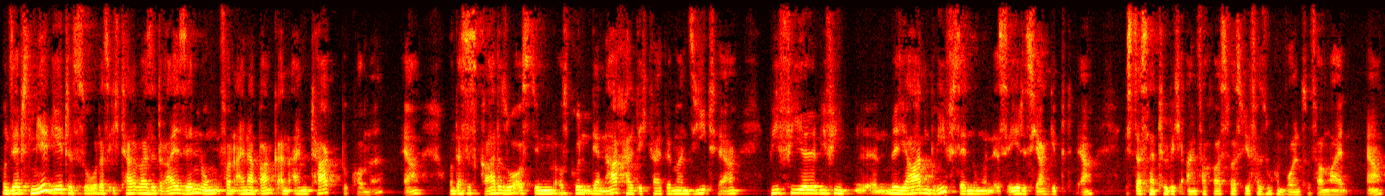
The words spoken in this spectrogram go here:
Und selbst mir geht es so, dass ich teilweise drei Sendungen von einer Bank an einem Tag bekomme. Ja, und das ist gerade so aus dem, aus Gründen der Nachhaltigkeit, wenn man sieht, ja, wie viel, wie viel äh, Milliarden Briefsendungen es jedes Jahr gibt, ja, ist das natürlich einfach was, was wir versuchen wollen zu vermeiden, ja.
